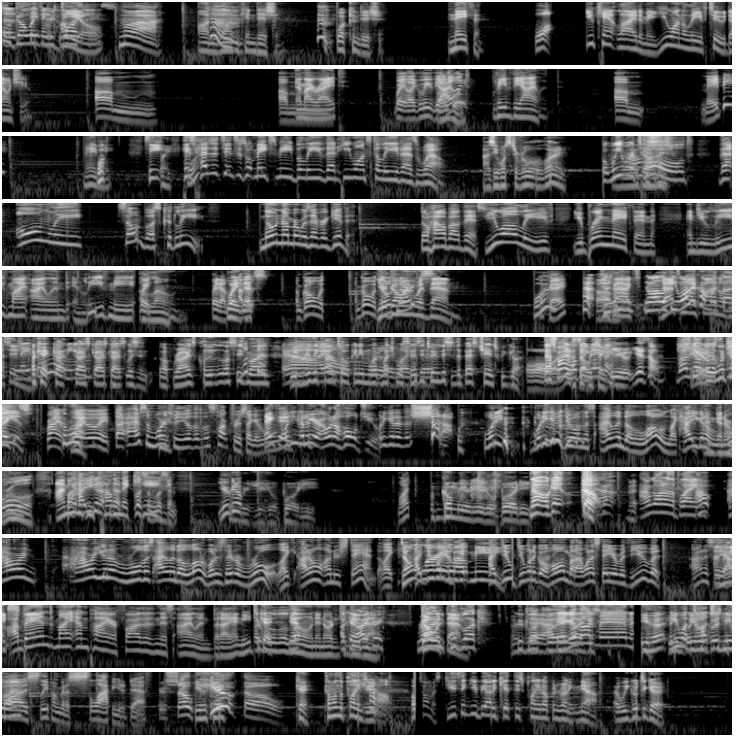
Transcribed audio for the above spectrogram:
will go with your Thomas deal guys. On Hmm. one condition. What condition? Nathan, what? you can't lie to me. You want to leave too, don't you? Um. Um. Am I right? Wait, like leave the Oh, boy. island? Leave the island. Um, maybe. Maybe. What? See, Wait, his what? hesitance is what makes me believe that he wants to leave as well. As he wants to rule alone. But we were told God. Told that only some of us could leave. No number was ever given. So how about this? You all leave, you bring Nathan, and you leave my island and leave me Wait. alone. Wait, I'm, Wait, I'm, that's I'm going with. I'm going with You're those going nerds? with them. what? Okay. Uh, In fact, well, if that's you my want to come with final us, decision. Nathan, Okay, I guys, mean, guys, guys, guys, listen. Uh, Ryan's clearly lost his What mind. Yeah, we really I can't talk any more, much more like sense into him. this. This is the best chance we got. Oh, That's fine, You're we'll so take Nathan. cute. You're so Let's cute. go. Give us We'll the take keys. Ryan, Come wait, on. wait, wait. I have some words for you. Let's talk for a second. Nathan, what are you come gonna, here. I want to hold you. What are you gonna? Shut up. What are you? What are you gonna do on this island alone? Like, how are you gonna? I'm gonna rule. I'm But gonna how you become no, the listen, king. Listen, listen. You're gonna. Come here, little buddy. What? Come here, little buddy. No, okay. Go. I, am going on the plane. How? How are? How are you gonna rule this island alone? What is there to rule? Like, I don't understand. Like, Don't I do worry wanna about get- me. I do do want to go home, but I want to stay here with you. But I'm honestly, I'm, I'm, expand my empire farther than this island, but I need to Okay, rule yeah. alone in order to Okay, do I that. agree. Go with them. Good luck. Good Okay, luck, buddy. okay, good Like, luck, just- man. You hurt? if anyone you, you're touches good? me while? I sleep, I'm gonna slap you to death. You're so You okay? cute, though. Okay, come on the plane, dude. Up. Oh, Thomas, do you think you'd be able to get this plane up and running now? Are we good to go?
